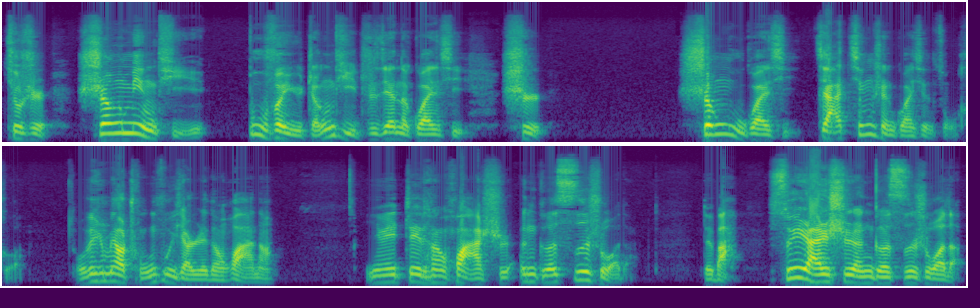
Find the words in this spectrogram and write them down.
就是生命体部分与整体之间的关系是生物关系加精神关系的总和。我为什么要重复一下这段话呢？因为这段话是恩格斯说的，对吧？虽然是恩格斯说的，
